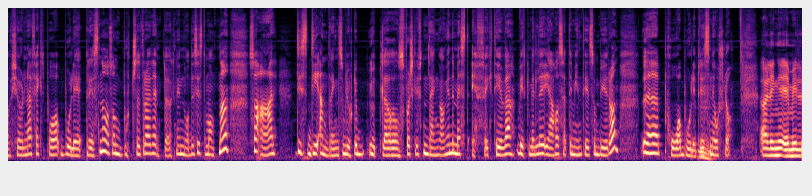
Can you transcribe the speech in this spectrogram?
avkjølende effekt på boligprisene. og som Bortsett fra renteøkning nå de siste månedene, så er de, de, endringene som ble gjort i utlånsforskriften den gangen, det mest effektive virkemidlet jeg har sett i min tid som byråd eh, på boligprisen mm. i Oslo. Erling Emil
